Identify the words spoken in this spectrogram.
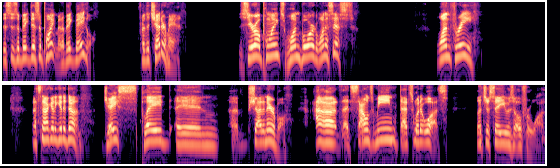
this is a big disappointment, a big bagel for the Cheddar man. Zero points, one board, one assist. One three. That's not going to get it done. Jace played and uh, shot an air ball. Uh, that sounds mean. That's what it was. Let's just say he was 0 for 1,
